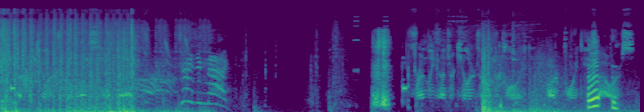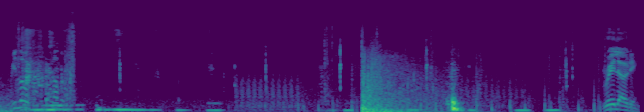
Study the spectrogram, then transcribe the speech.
Killer drone on standby. Changing mag! Friendly hunter killer drone deployed. Hard point is ours. Reload. Cover. Reloading.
